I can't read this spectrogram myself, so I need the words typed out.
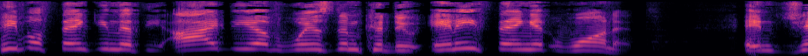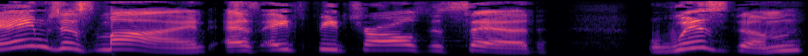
people thinking that the idea of wisdom could do anything it wanted. In James's mind, as H.B. Charles has said, wisdom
